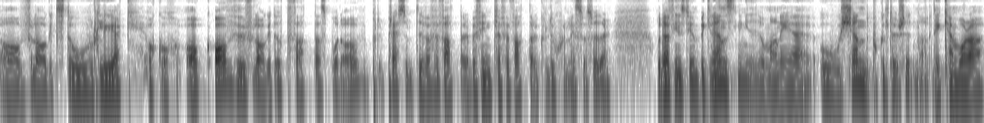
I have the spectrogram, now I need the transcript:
av förlagets storlek och, och, och av hur förlaget uppfattas både av presumtiva författare, befintliga författare, kulturjournalister och så vidare. Och där finns det ju en begränsning i om man är okänd på kultursidorna. Det kan vara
